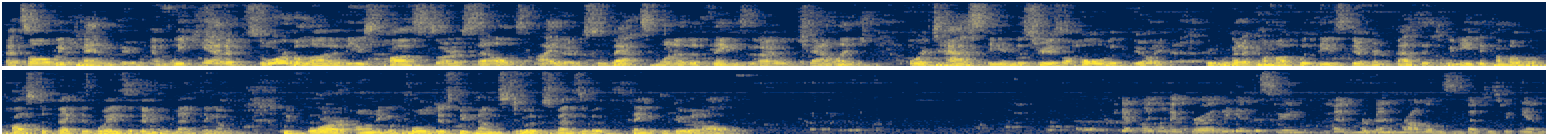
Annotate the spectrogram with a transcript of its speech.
That's all we can do. And we can't absorb a lot of these costs ourselves either. So that's one of the things that I would challenge or task the industry as a whole with doing. If we're going to come up with these different methods, we need to come up with cost effective ways of implementing them before owning a pool just becomes too expensive a thing to do at all. Definitely want to grow the industry and prevent problems as much as we can.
